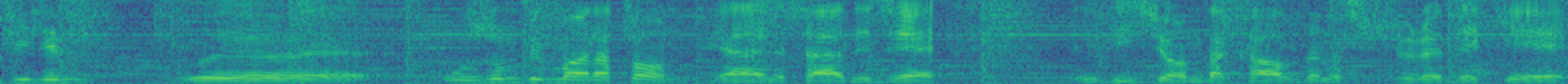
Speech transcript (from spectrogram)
Film e, uzun bir maraton. Yani sadece e, vizyonda kaldığınız süredeki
